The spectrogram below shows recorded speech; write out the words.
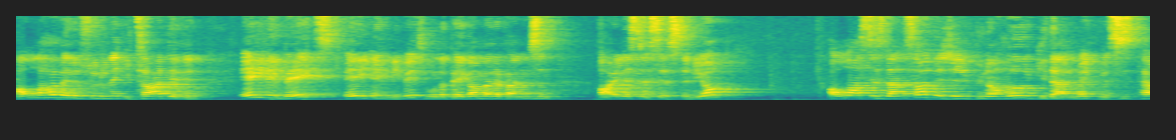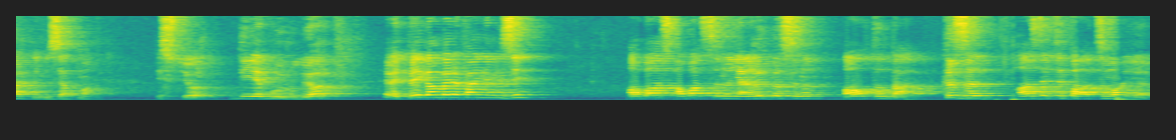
Allah'a ve Resulüne itaat edin. Ehli beyt, ey ehli beyt, burada Peygamber Efendimizin ailesine sesleniyor. Allah sizden sadece günahı gidermek ve sizi tertemiz yapmak istiyor diye buyruluyor. Evet Peygamber Efendimizin Abbas Abbas'ının yani hırkasının altında kızı Hazreti Fatıma'yı,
